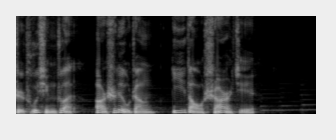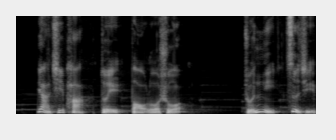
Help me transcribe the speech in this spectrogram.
使徒行传。二十六章一到十二节，亚基帕对保罗说：“准你自己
